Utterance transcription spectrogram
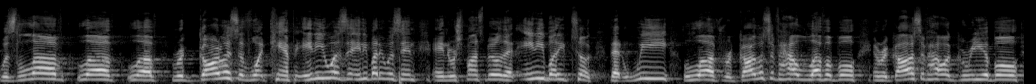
was love, love, love, regardless of what camp anybody was in and responsibility that anybody took, that we loved, regardless of how lovable and regardless of how agreeable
